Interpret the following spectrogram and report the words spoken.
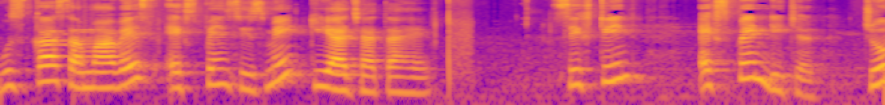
उसका समावेश एक्सपेंसेस में किया जाता है। सिक्सटीन एक्सपेंडिचर जो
